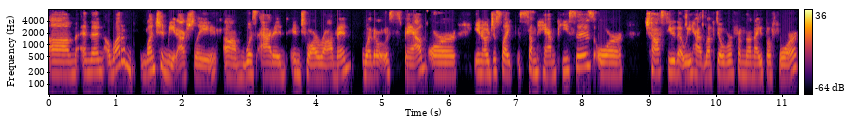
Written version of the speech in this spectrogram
um and then a lot of luncheon meat actually um was added into our ramen whether it was spam or you know just like some ham pieces or chashu that we had left over from the night before.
